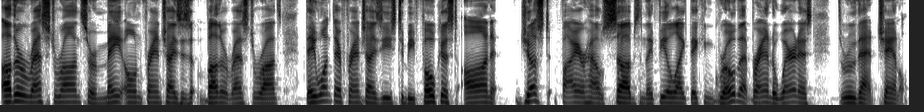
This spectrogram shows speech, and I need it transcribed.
other restaurants or may own franchises of other restaurants. They want their franchisees to be focused on just Firehouse subs, and they feel like they can grow that brand awareness through that channel.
